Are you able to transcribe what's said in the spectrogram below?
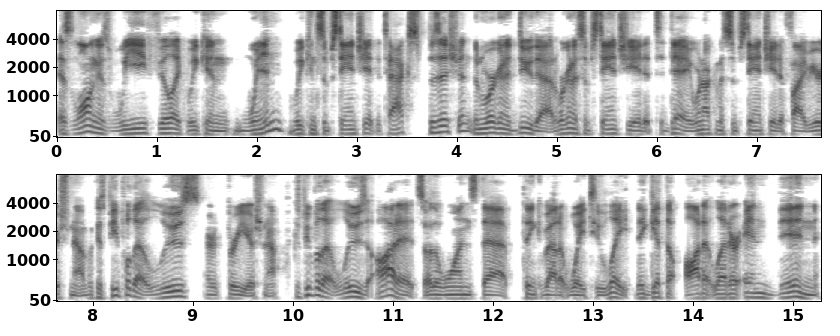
as long as we feel like we can win, we can substantiate the tax position, then we're going to do that. We're going to substantiate it today. We're not going to substantiate it five years from now because people that lose, or three years from now, because people that lose audits are the ones that think about it way too late. They get the audit letter and then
